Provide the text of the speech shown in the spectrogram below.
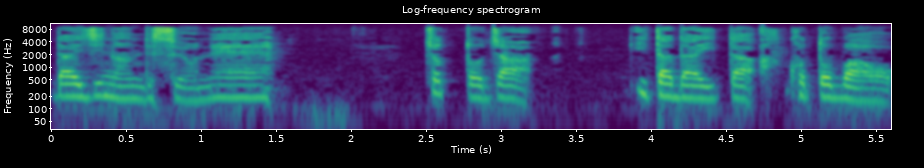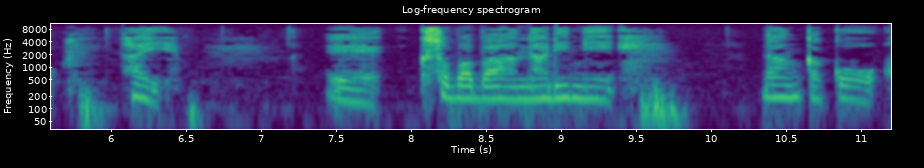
大事なんですよね。ちょっとじゃあ、いただいた言葉を、はい、えー、クソババアなりに、なんかこう、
